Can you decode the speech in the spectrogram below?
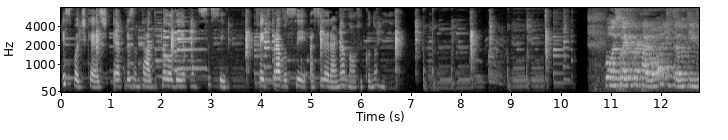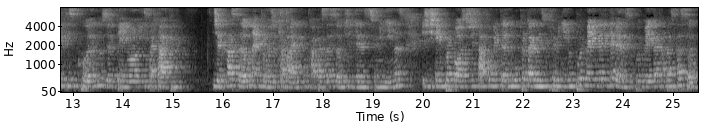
Esse podcast é apresentado pela Aldeia.cc, feito para você acelerar na nova economia. Bom, eu sou a Isa Cortaroli, então eu tenho 35 anos, eu tenho a minha startup de educação, né? Então eu trabalho com capacitação de lideranças femininas. A gente tem o propósito de estar fomentando o protagonismo feminino por meio da liderança, por meio da capacitação.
